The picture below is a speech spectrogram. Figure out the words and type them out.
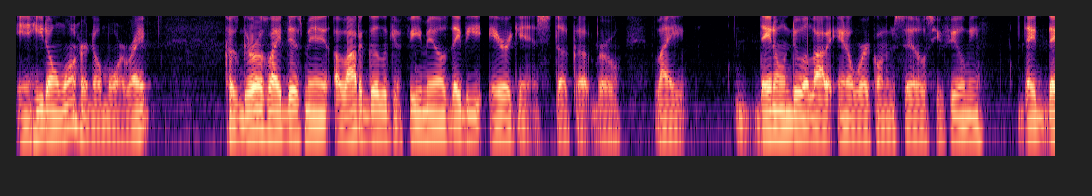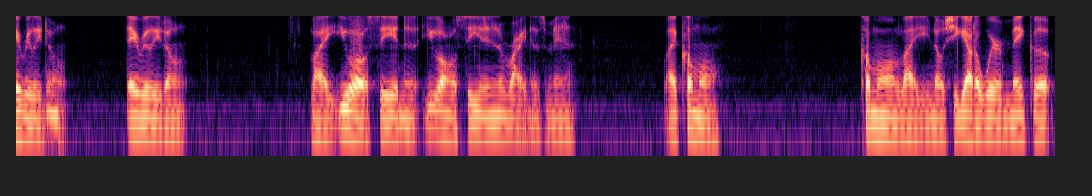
and he don't want her no more, right? Cause girls like this, man, a lot of good looking females, they be arrogant and stuck up, bro. Like they don't do a lot of inner work on themselves, you feel me? They they really don't. They really don't. Like you all see it, in, you all see it in the writings, man. Like, come on, come on. Like, you know, she got to wear makeup,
